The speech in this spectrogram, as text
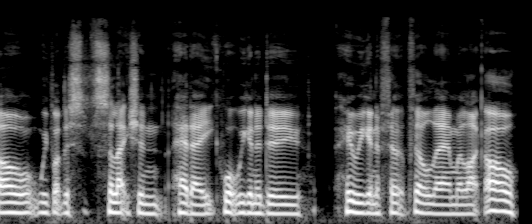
oh we've got this selection headache what are we going to do who are we going to fill, fill there? And we're like, oh,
